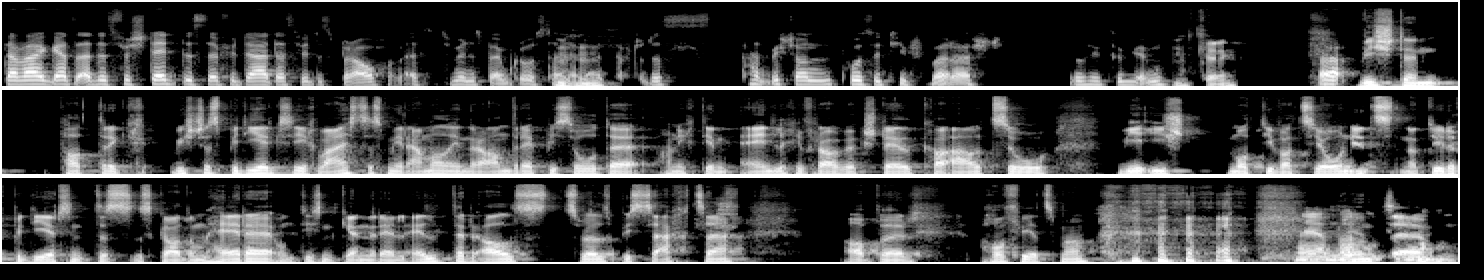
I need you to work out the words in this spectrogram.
da war ein ganz anderes Verständnis dafür da, dass wir das brauchen. Also zumindest beim Großteil mhm. der Mannschaft. Und das hat mich schon positiv überrascht, muss ich zugeben. Okay. Ja. Wie ist denn, Patrick, wie ist das bei dir gewesen? Ich weiß, dass mir einmal in einer anderen Episode habe ich dir eine ähnliche Frage gestellt, auch zu, wie ist Motivation jetzt, natürlich bei dir sind das, es geht um Herren und die sind generell älter als 12 bis 16, aber hoffe ich jetzt mal. Naja, und ähm,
